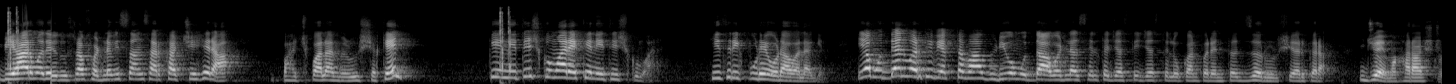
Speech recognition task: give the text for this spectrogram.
बिहारमध्ये दुसरा फडणवीसांसारखा चेहरा भाजपाला मिळू शकेल? की नितीश कुमार एके नितीश कुमार? हीच रीक पुढे ओढावा लागेल. या मुद्द्यांवरती व्यक्त व्हा. व्हिडिओ मुद्दा आवडला असेल तर जास्तीत जास्त लोकांपर्यंत जरूर शेअर करा. जय महाराष्ट्र.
